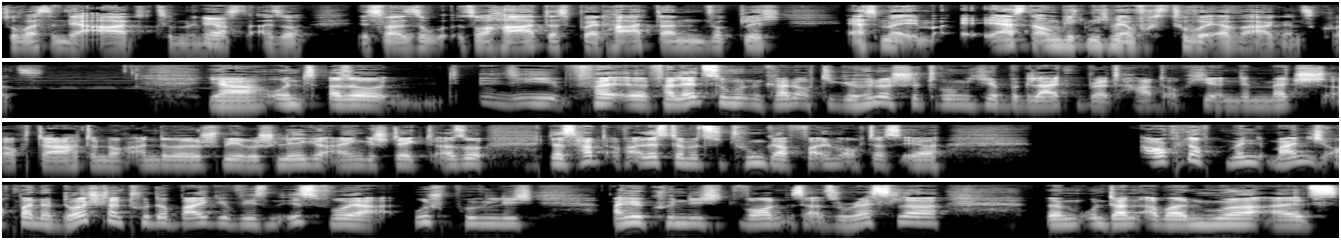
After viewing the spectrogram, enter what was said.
Sowas in der Art zumindest. Ja. Also es war so, so hart, dass Bret Hart dann wirklich erstmal im ersten Augenblick nicht mehr wusste, wo er war, ganz kurz. Ja, und also die Ver äh, Verletzungen und gerade auch die Gehirnerschütterungen hier begleiten Bret Hart auch hier in dem Match. Auch da hat er noch andere schwere Schläge eingesteckt. Also das hat auch alles damit zu tun gehabt, vor allem auch, dass er auch noch, meine ich, auch bei einer Deutschlandtour dabei gewesen ist, wo er ursprünglich angekündigt worden ist als Wrestler ähm, und dann aber nur als,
